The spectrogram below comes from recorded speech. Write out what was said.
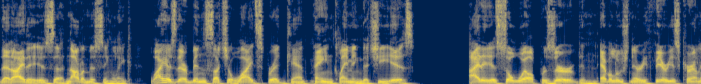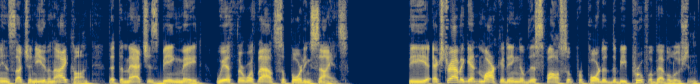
that Ida is uh, not a missing link, why has there been such a widespread campaign claiming that she is? Ida is so well preserved, and evolutionary theory is currently in such a need of an icon that the match is being made with or without supporting science. The extravagant marketing of this fossil purported to be proof of evolution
